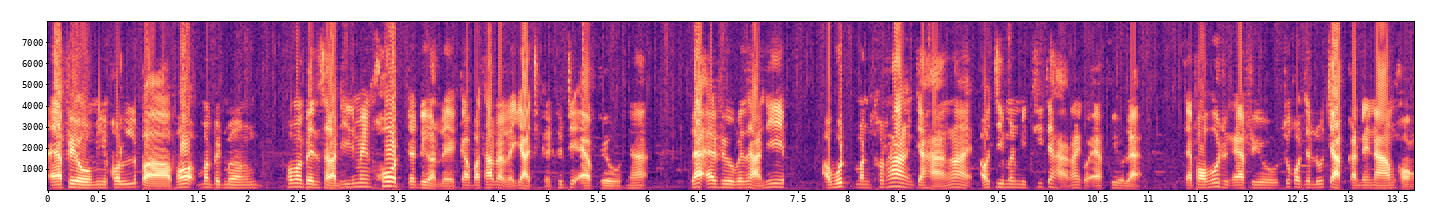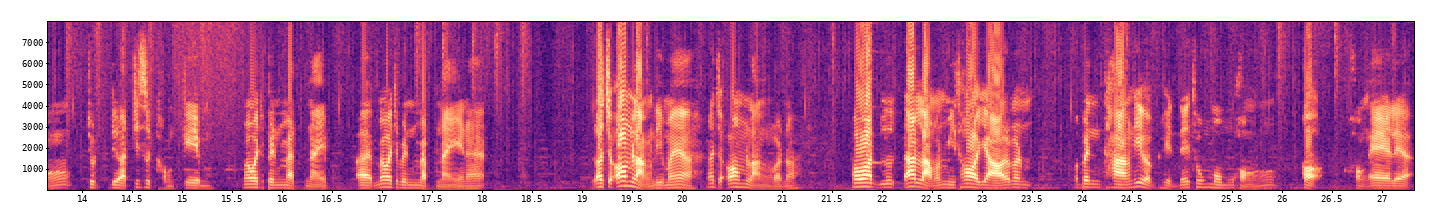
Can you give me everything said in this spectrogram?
แอร์ฟิลมีคนหรือเปล่า เพราะมันเป็นเมือง เพราะมันเป็นสถานที่ที่แม่งโคตรจะเดือดเลย การประทัดหลายๆอย่างจะเกิดขึ้นที่แอร์ฟิลนะฮะ และแอร์ฟิลเป็นสถานที่อาวุธมันค่อนข้างจะหาง่าย เอาจริงมันมีที่จะหาง่ายกว่าแอร์ฟิลแหละ แต่พอพูดถึงแอร์ฟิลทุกคนจะรู้จักกันในนามของจุดเดือดที่สุดของเกม ไม่ว่าจะเป็นแมปไหน เออไม่ว่าจะเป็นแมปไหนนะฮะ เราจะอ้อมหลังดีไหมอะ น่าจะอ้อมหลังก่อนเนาะ เพราะว่าด้านหลังมันมีท่อยาวแล้วมัน มันเป็นทางที่แบบเห็นได้ทุกมุมของเกาะของแอร์เลยอะ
